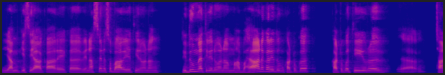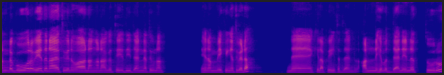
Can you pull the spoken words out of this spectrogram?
යම් කිසි ආකාරයක වෙනස් වෙන ස්වභාවය තියෙනව නම් රිදුම් ඇති වෙනව නම් මහ භයානක රිදුම් කටුක කටුක තීව්‍ර චණ්ඩ ගෝර වේදනා ඇති වෙනවා නං අනාගතයේදී දැන් නැති වුණත් එහනම් මේකින් ඇති වැඩ නෑ කියලා අපේ හිතර දැන්න අන්න එහෙම දැනෙන තුරු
